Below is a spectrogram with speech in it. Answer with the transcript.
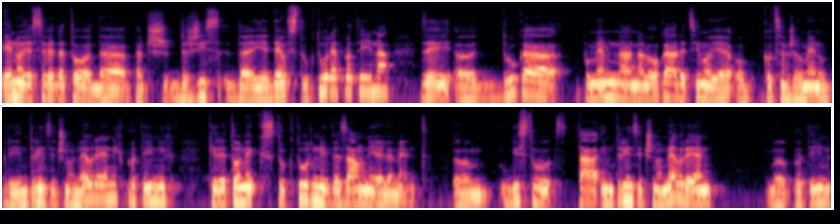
Eno je seveda to, da, pač drži, da je del strukture proteina. Zdaj, uh, druga pomembna naloga recimo, je, kot sem že omenil, pri intrinzično neurejenih proteinih, kjer je to nek strukturni vezavni element. Um, v bistvu ta intrinzično neurejen uh, protein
